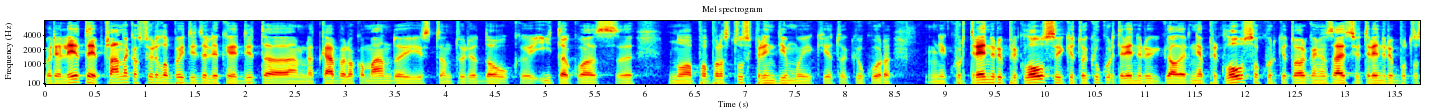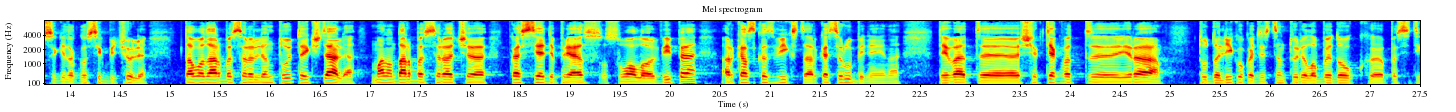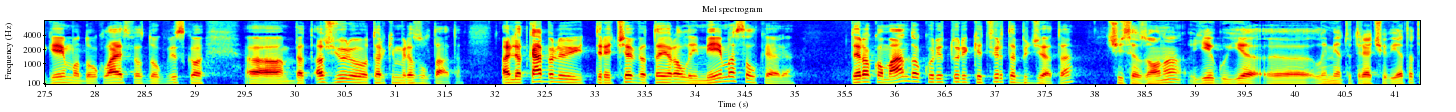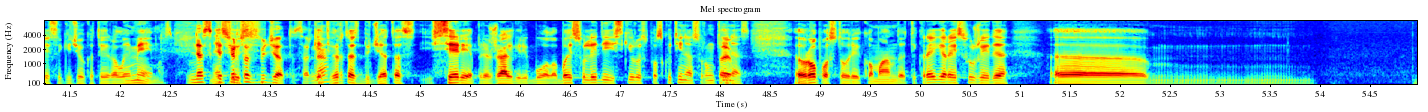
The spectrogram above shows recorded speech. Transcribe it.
Realiai taip, Čanakas turi labai didelį kreditą, net kabelio komandoje jis ten turi daug įtakos nuo paprastų sprendimų iki tokių, kur, kur treneriui priklauso, iki tokių, kur treneriui gal ir nepriklauso, kur kito organizacijų treneriui būtų sakyta, klausyk, bičiuli, tavo darbas yra lentų aikštelė, mano darbas yra čia, kas sėdi prie suolo vypė, ar kas kas vyksta, ar kas į rūbinę eina. Tai vad šiek tiek vad yra tų dalykų, kad jis ten turi labai daug e, pasitikėjimo, daug laisvės, daug visko, bet aš žiūriu, tarkim, rezultatą. Ar Lietkabeliui trečia vieta yra laimėjimas LKL? E? Tai yra komanda, kuri turi ketvirtą biudžetą. Šį sezoną, jeigu jie e, laimėtų trečią vietą, tai sakyčiau, kad tai yra laimėjimas. Nes, Nes ketvirtas jūs, biudžetas, ar ne? Ketvirtas biudžetas, serija prie Žalgerį buvo labai solidi, išskyrus paskutinės rungtynės. Taip. Europos tauriai komanda tikrai gerai sužaidė. E,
